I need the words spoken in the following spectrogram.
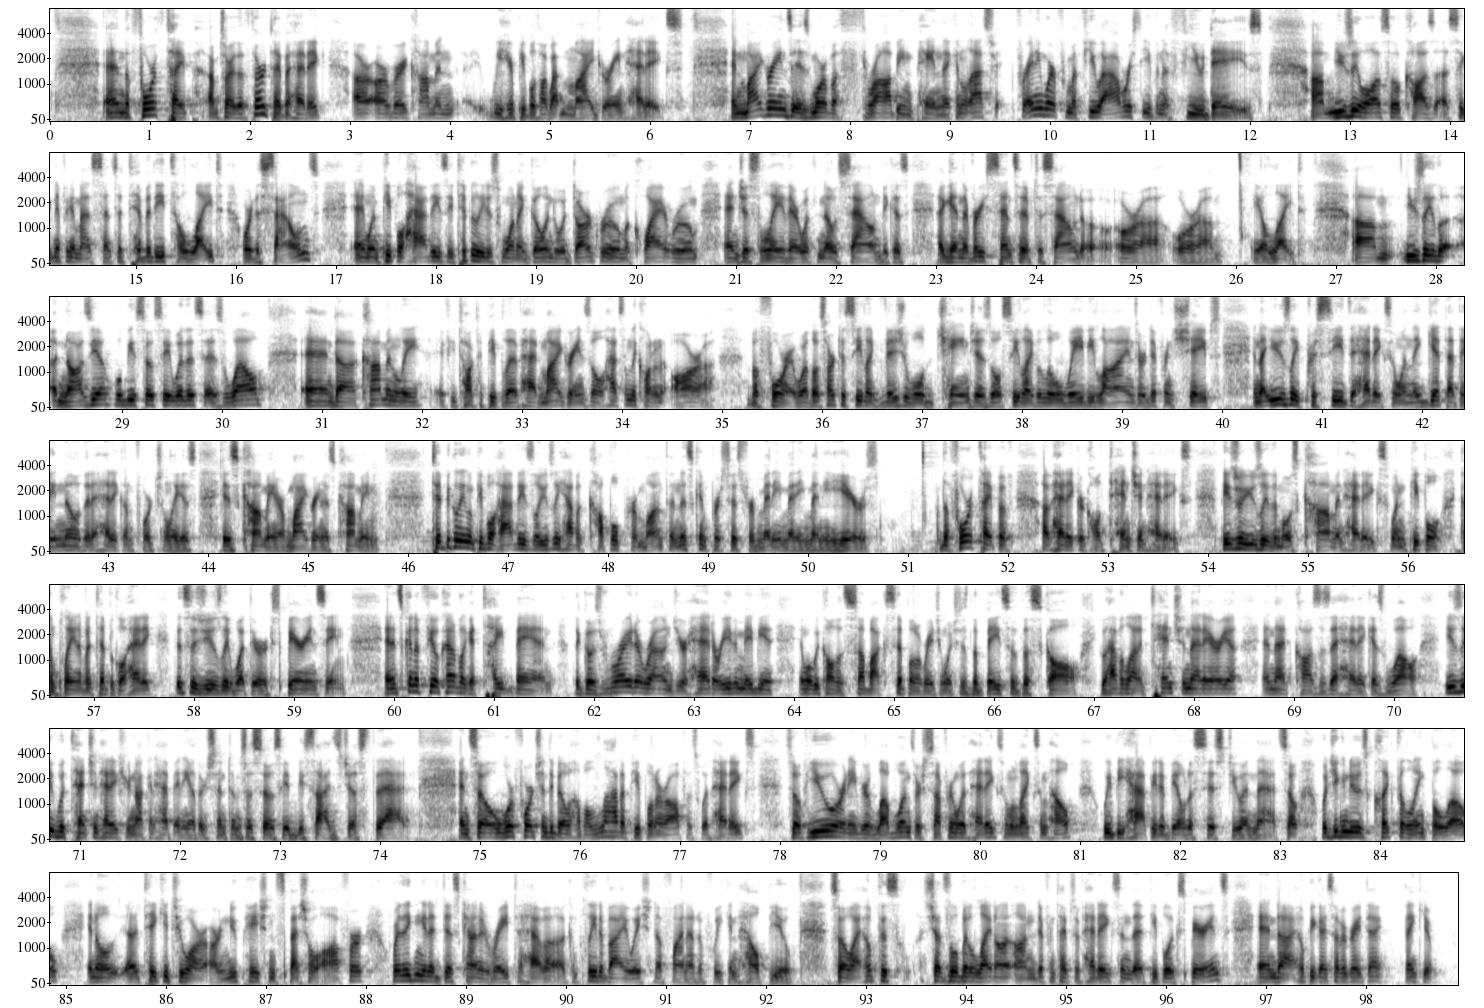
And the fourth type, I'm sorry, the third type of headache are, are very common. We hear people talk about migraine headaches. And migraines is more of a throbbing pain that can last for anywhere from a few hours to even a few days. Um, usually will also cause a significant amount of sensitivity to light or to sounds. And when people have these, they typically just want to go into a dark room, a quiet room, and just lay there with no sound because, again, they're very sensitive to sound or, or, uh, or um, you know, light. Um, usually nausea will be associated with this as well. And uh, commonly, if you talk to people that have had migraines, they'll have something called an aura before it, where they'll start to see like visual changes. They'll see like little wavy lines or different shapes, and that usually precedes a headache. So when they get that, they know that a headache, unfortunately, is, is coming or migraine is coming. Typically, when people have these, they'll usually have a couple per month, and this can persist for many, many, many years. The fourth type of, of headache are called tension headaches. These are usually the most common headaches. When people complain of a typical headache, this is usually what they're experiencing. And it's going to feel kind of like a tight band that goes right around your head or even maybe in, in what we call the suboccipital region, which is the base of the skull. You'll have a lot of tension in that area and that causes a headache as well. Usually with tension headaches, you're not going to have any other symptoms associated besides just that. And so we're fortunate to be able to help a lot of people in our office with headaches. So if you or any of your loved ones are suffering with headaches and would like some help, we'd be happy to be able to assist you in that. So what you can do is click the link below and it'll uh, take you to our, our new patient special offer where they can get a discounted rate to have a, a, complete evaluation to find out if we can help you. So I hope this sheds a little bit of light on, on different types of headaches and that people experience and uh, I hope you guys have a great day. Thank you.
